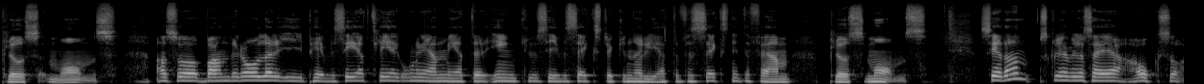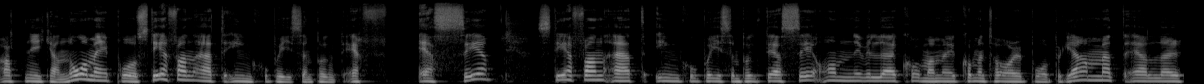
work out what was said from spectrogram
plus moms. Alltså banderoller i PVC 3 gånger 1 meter inklusive 6 stycken noljetter för 695 plus moms. Sedan skulle jag vilja säga också att ni kan nå mig på stefan.inkopoisen.se Stefan at inkopoisen.se om ni vill eh, komma med kommentarer på programmet eller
